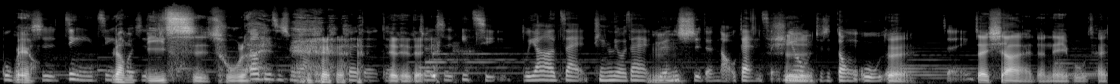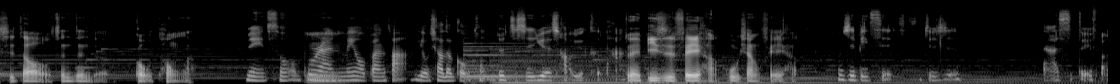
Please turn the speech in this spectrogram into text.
不管是静一静，让彼此出来，让彼此出来，对对对对对，就是一起不要再停留在原始的脑干层，因为我们就是动物了，对对，在下来的那一步才是到真正的沟通啊，没错，不然没有办法有效的沟通，就只是越吵越可怕，对，彼此飞航，互相飞航，或是彼此就是。打死对方。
